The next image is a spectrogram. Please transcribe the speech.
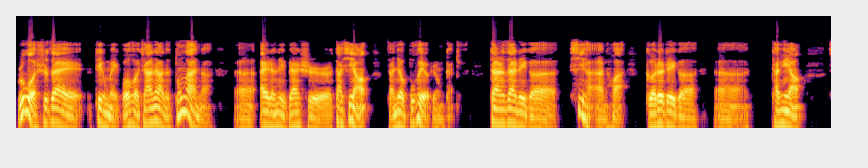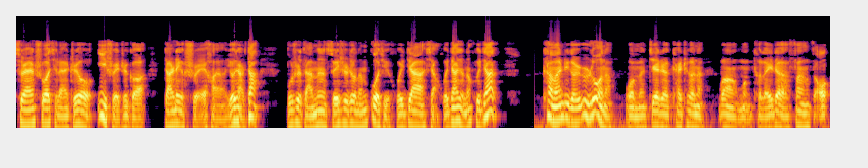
如果是在这个美国或加拿大的东岸呢，呃，挨着那边是大西洋，咱就不会有这种感觉。但是在这个西海岸的话，隔着这个呃太平洋，虽然说起来只有一水之隔，但是那个水好像有点大，不是咱们随时就能过去回家，想回家就能回家的。看完这个日落呢，我们接着开车呢往蒙特雷的方向走。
